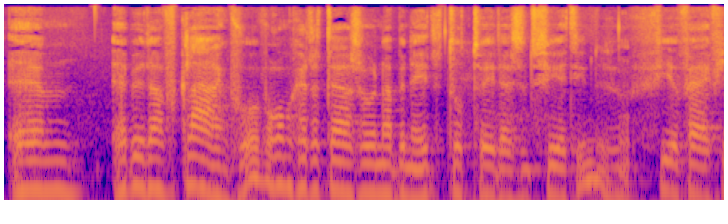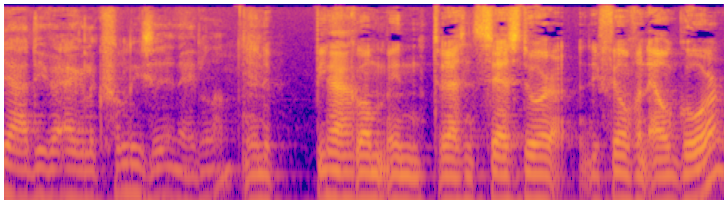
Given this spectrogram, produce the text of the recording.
Ehm hebben we daar een verklaring voor? Waarom gaat het daar zo naar beneden tot 2014? Dus vier, vijf jaar die we eigenlijk verliezen in Nederland. En de piek Ja. kwam in 2006 door die film van Al Gore.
